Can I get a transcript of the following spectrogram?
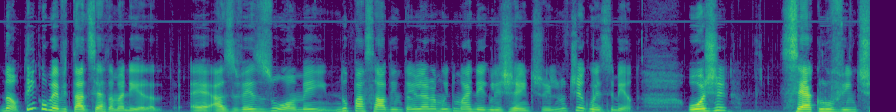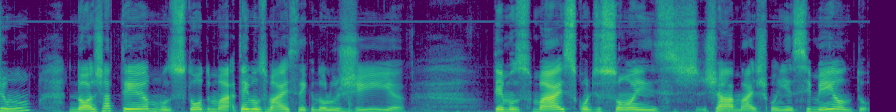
Não, tem como evitar de certa maneira. É, às vezes o homem, no passado, então, ele era muito mais negligente, ele não tinha conhecimento. Hoje, século 21, nós já temos todo temos mais tecnologia, temos mais condições, já mais conhecimento,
